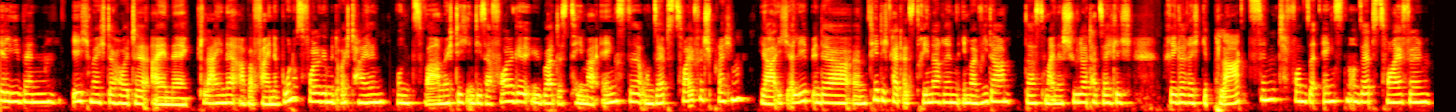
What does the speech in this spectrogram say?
Ihr Lieben, ich möchte heute eine kleine, aber feine Bonusfolge mit euch teilen. Und zwar möchte ich in dieser Folge über das Thema Ängste und Selbstzweifel sprechen. Ja, ich erlebe in der ähm, Tätigkeit als Trainerin immer wieder, dass meine Schüler tatsächlich regelrecht geplagt sind von Ängsten und Selbstzweifeln.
